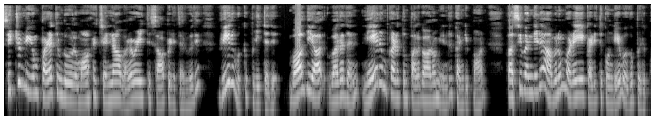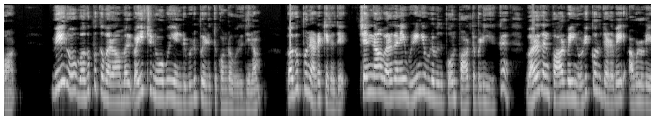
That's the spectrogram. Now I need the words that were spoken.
சிற்றுண்டியும் பழத்துண்டுகளுமாக சென்னா வரவழைத்து சாப்பிட தருவது வீருவுக்கு பிடித்தது. வாத்தியார் வரதன் நேரம் கடத்தும் பலகாரம் என்று கண்டிப்பான். பசி வந்திட அவனும் வடையை கடித்து கொண்டே வகுப்பெடுப்பான். வீரு வகுப்புக்கு வராமல் வயிற்று நோவு என்று விடுப்பு எடுத்துக்கொண்ட ஒரு தினம். வகுப்பு நடக்கிறது. சென்னா வரதனை விழுங்கி விடுவது போல் பார்த்தபடி இருக்க வரதன் பார்வை நொடிக்கொரு தடவை அவளுடைய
